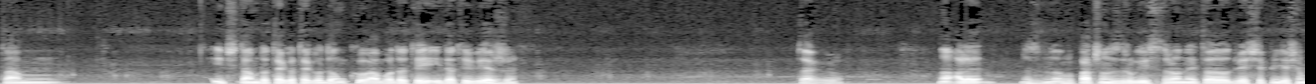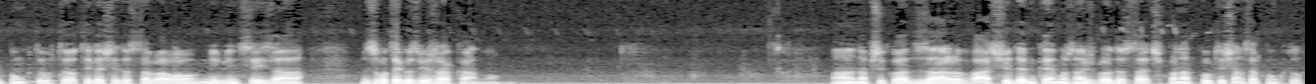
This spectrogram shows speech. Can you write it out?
tam idź tam do tego, tego domku, albo do tej i do tej wieży. Tak? No ale znowu patrząc z drugiej strony, to 250 punktów to tyle się dostawało mniej więcej za złotego zwierzaka. No. A na przykład za lwa siódemkę można już było dostać ponad pół tysiąca punktów.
